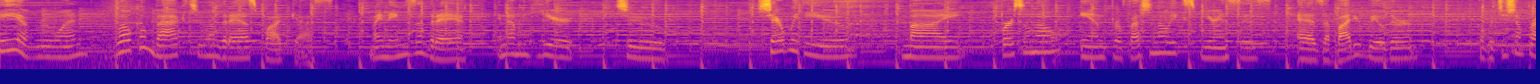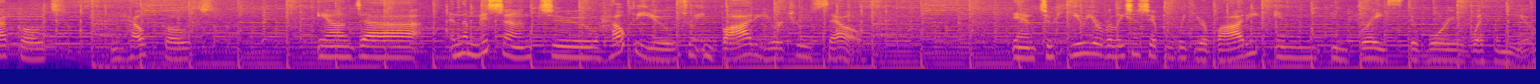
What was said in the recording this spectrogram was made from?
Hey everyone, welcome back to Andrea's podcast. My name is Andrea and I'm here to share with you my personal and professional experiences as a bodybuilder, competition prep coach, and health coach, and uh, in the mission to help you to embody your true self and to heal your relationship with your body and embrace the warrior within you.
